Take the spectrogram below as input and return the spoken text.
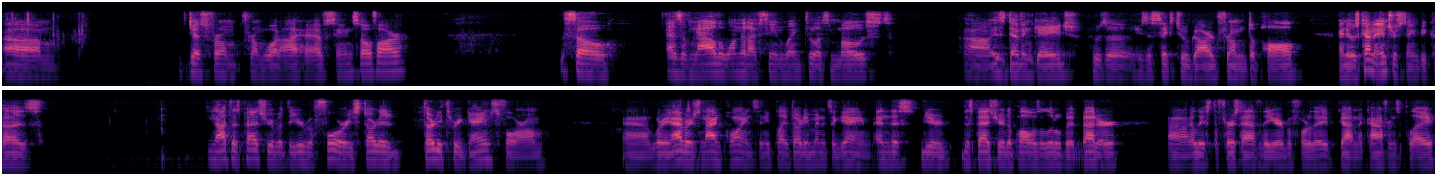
Um, just from from what I have seen so far. So as of now, the one that I've seen linked to us most uh, is Devin Gage, who's a he's a six two guard from DePaul, and it was kind of interesting because not this past year, but the year before, he started 33 games for him uh, where he averaged nine points and he played 30 minutes a game. And this year, this past year, DePaul was a little bit better, uh, at least the first half of the year before they got into conference play.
